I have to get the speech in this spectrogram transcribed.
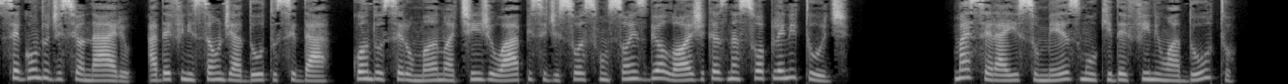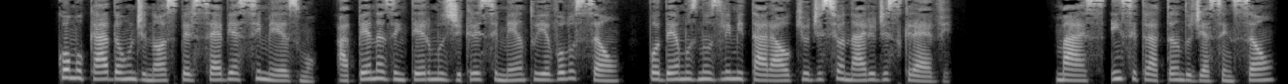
Segundo o dicionário, a definição de adulto se dá quando o ser humano atinge o ápice de suas funções biológicas na sua plenitude. Mas será isso mesmo o que define um adulto? Como cada um de nós percebe a si mesmo, apenas em termos de crescimento e evolução, podemos nos limitar ao que o dicionário descreve. Mas, em se tratando de ascensão,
